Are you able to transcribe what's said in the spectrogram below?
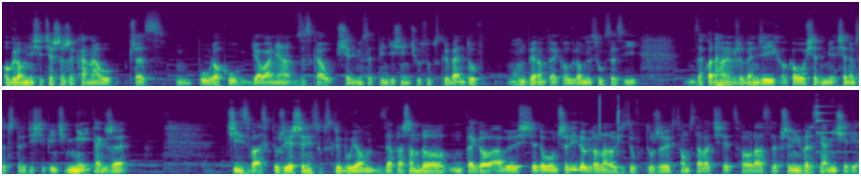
Ogromnie się cieszę, że kanał przez pół roku działania zyskał 750 subskrybentów. Odbieram to jako ogromny sukces i zakładałem, że będzie ich około 7 745 mniej. Także ci z Was, którzy jeszcze nie subskrybują, zapraszam do tego, abyście dołączyli do grona rodziców, którzy chcą stawać się coraz lepszymi wersjami siebie.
